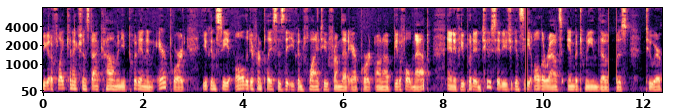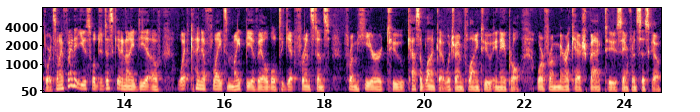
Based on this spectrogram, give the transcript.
if you go to flightconnections.com and you put in an airport, you can see all the different places that you can fly to from that airport on a beautiful map. And if you put in two cities, you can see all the routes in between those two airports. And I find it useful to just get an idea of what kind of flights might be available to get, for instance, from here to Casablanca, which I'm flying to in April, or from Marrakesh back to San Francisco.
